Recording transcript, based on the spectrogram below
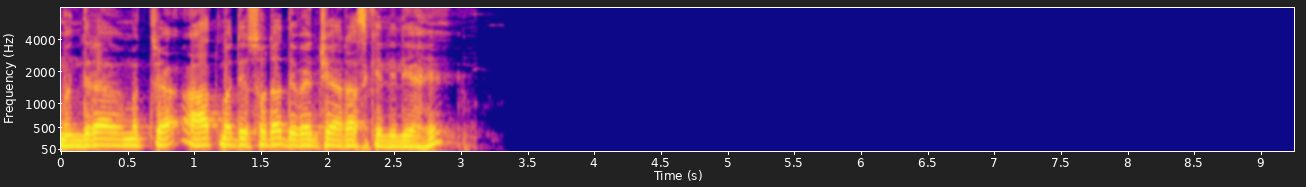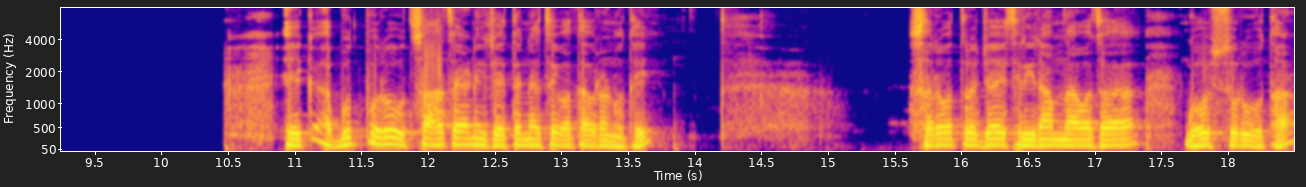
मंदिराच्या आतमध्ये सुद्धा दिव्यांची आरास केलेली आहे. एक अभूतपूर्व उत्साहाचे आणि चैतन्याचे वातावरण होते. सर्वत्र जय श्रीराम नावाचा घोष सुरू होता.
